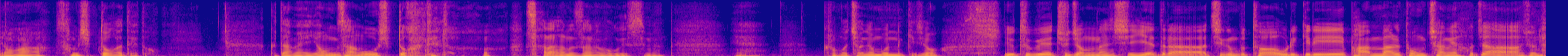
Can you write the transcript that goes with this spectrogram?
영하 30도가 돼도. 그 다음에 영상 50도가 돼도 사랑하는 사람하고 있으면, 예. 그런 거 전혀 못 느끼죠. 유튜브에 주정란 씨, 얘들아, 지금부터 우리끼리 반말 동창회 하자 하셨네요.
